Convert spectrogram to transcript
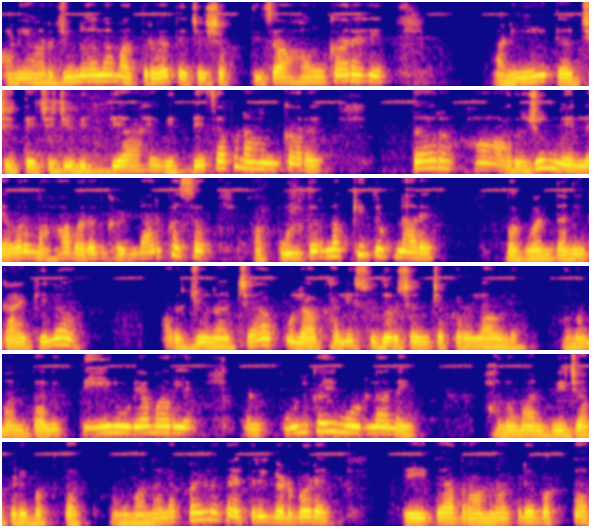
आणि अर्जुनाला मात्र त्याच्या शक्तीचा अहंकार आहे. आणि त्याची त्याची जी विद्या आहे विद्येचा पण अहंकार आहे. तर हा अर्जुन मेल्यावर महाभारत घडणार कसं? हा पूल तर नक्की तुटणार आहे. भगवंतानी काय केलं? अर्जुनाच्या पुलाखाली सुदर्शन चक्र लावलं. हनुमंतानी तीन उड्या मारल्या पण पूल काही मोडला नाही. हनुमान बीजाकडे बघतात. हनुमानाला कळलं काहीतरी गडबड आहे. ते त्या ब्राह्मणाकडे बघतात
